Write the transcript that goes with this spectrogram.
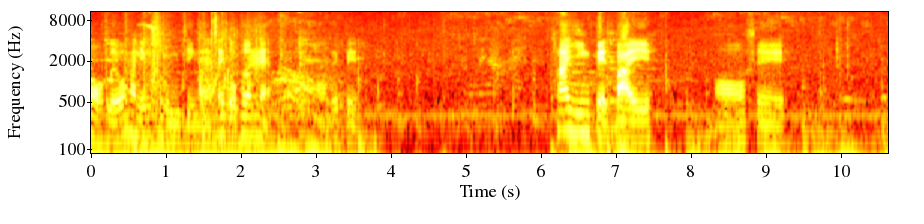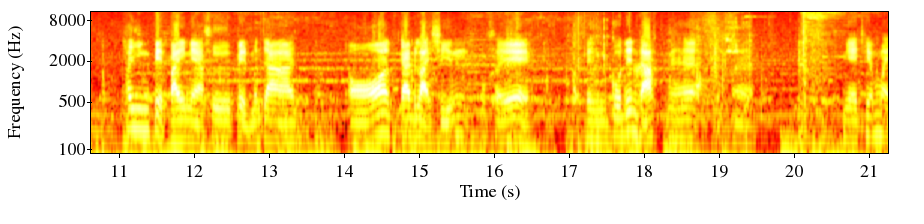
บอกเลยว่าภาคนี้มันสนุกจริงๆนะได้ตัวเพิ่มเนี่ยอ๋อได้เป็ด ถ้ายิงเป็ดไปอ๋อโอเค ถ้ายิงเป็ดไปเนี่ยคือเป็ดมันจะอ๋อกลายเป็นหลายชิ้น โอเค เป็นโกลเด้นดักนะฮะอ่า มีไอเทมใหม่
